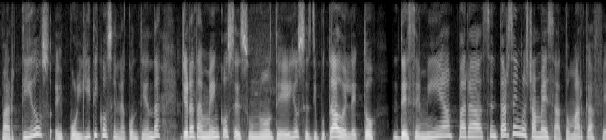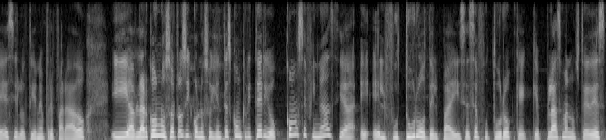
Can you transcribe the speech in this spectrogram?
partidos eh, políticos en la contienda. Jonathan Mencos es uno de ellos, es diputado electo de semilla para sentarse en nuestra mesa, tomar café si lo tiene preparado y hablar con nosotros y con los oyentes con criterio. ¿Cómo se financia eh, el futuro del país? Ese futuro que, plasman ustedes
